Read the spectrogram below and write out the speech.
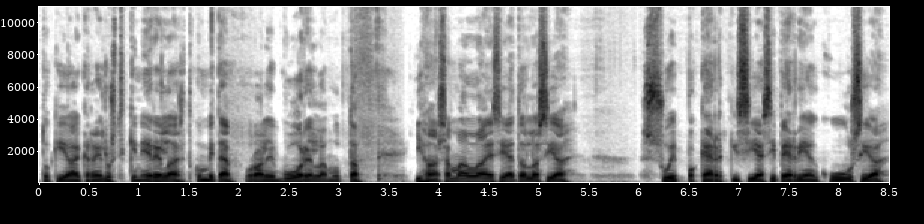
toki aika reilustikin erilaiset kuin mitä Uralin vuorilla, mutta ihan samanlaisia tuollaisia suippokärkisiä Siperian kuusia –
